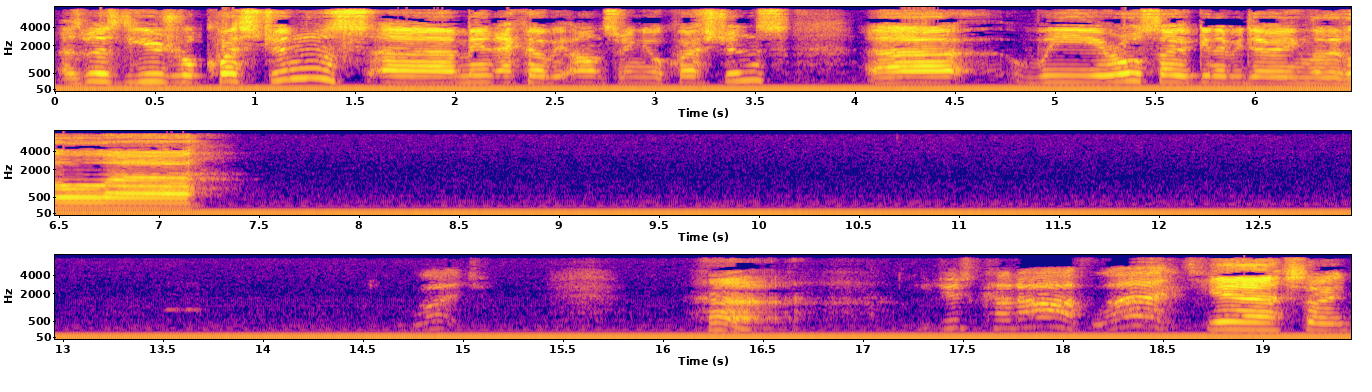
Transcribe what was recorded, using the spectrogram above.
as well as the usual questions. Uh, me and Echo will be answering your questions. Uh, we are also going to be doing the little. Uh, What? huh. You just cut off. What? Yeah, sorry,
